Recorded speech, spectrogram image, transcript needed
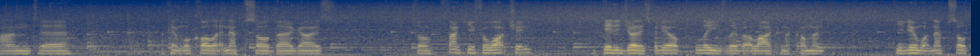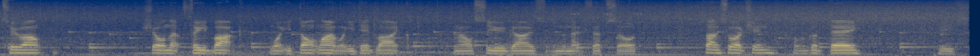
And uh, I think we'll call it an episode there guys. So, thank you for watching. Did enjoy this video, please leave it a like and a comment. If you do want an episode 2 out, show that feedback, what you don't like, what you did like, and I'll see you guys in the next episode. Thanks for watching, have a good day, peace.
